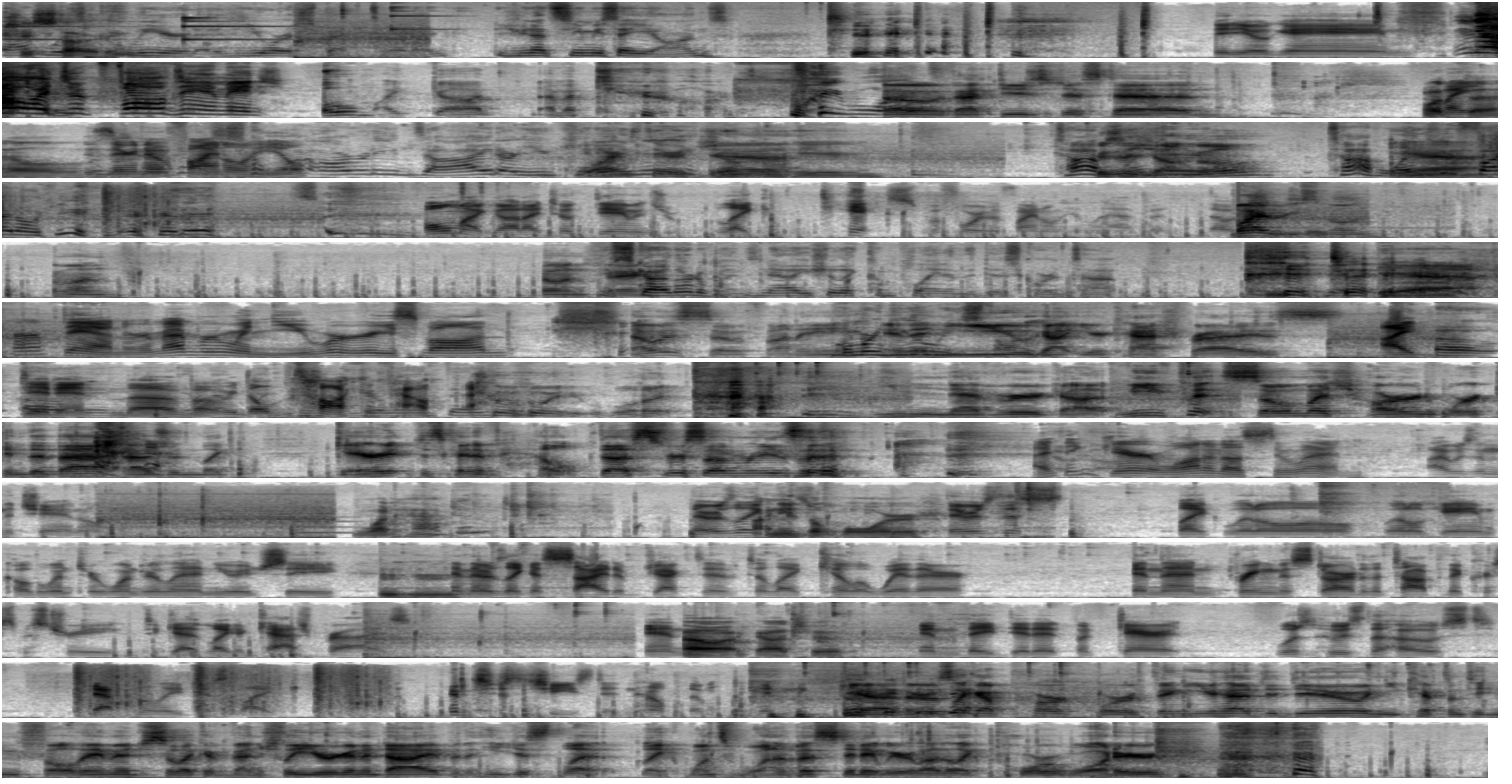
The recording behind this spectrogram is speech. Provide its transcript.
actually was starting. cleared as you are spectating. Did you not see me say yawns? Video game. No, I took fall damage. Oh my god, I'm at two hearts. Wait, what? Oh, that dude's just dead. what Wait, the hell? Is there no final Someone heal? already died? Are you kidding Why is there a me? jungle Yeah. here? Top, There's a when's your- jungle? Top, when's your final heal? There it is. Oh my god, I took damage like ticks before the final heal happened. That was Why Jesus. respawn? Come on. So If unfair. Skylord wins now, you should like complain in the Discord top. Yeah. Perp Dan, remember when you were respawned? That was so funny. When were and you then you got your cash prize. I Oh, oh, didn't in- though, but we don't talk about thing? that. Wait, what? you never got. We put so much hard work into that, as in like Garrett just kind of helped us for some reason. I think Garrett wanted us to win. I was in the channel. What happened? There was like I need this, the lore. there was this like little little game called Winter Wonderland UHC, hmm and there was like a side objective to like kill a wither, and then bring the star to the top of the Christmas tree to get like a cash prize. And Oh, I got you. and they did it, but Garrett was who's the host, definitely just like just cheese it and help them win. yeah, there was like a parkour thing you had to do, and you kept on taking fall damage. So like eventually you were gonna die, but then he just let like once one of us did it, we were allowed to like pour water.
